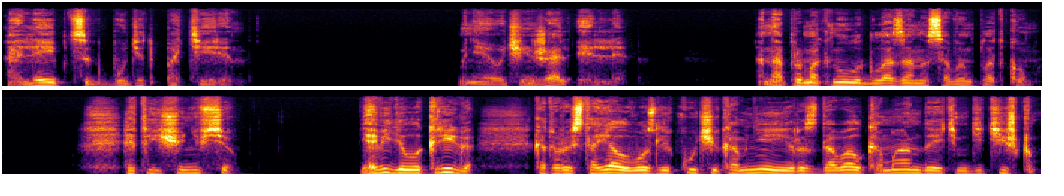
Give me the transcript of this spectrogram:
а Лейпциг будет потерян. Мне очень жаль Элли. Она промокнула глаза носовым платком. Это еще не все. Я видела Крига, который стоял возле кучи камней и раздавал команды этим детишкам.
